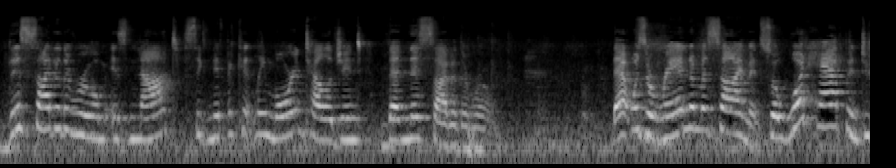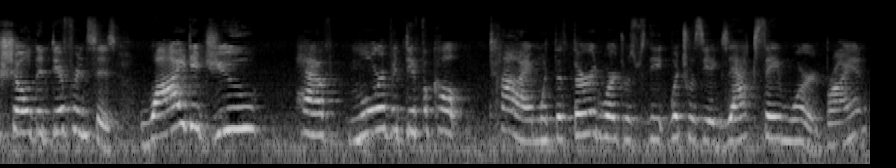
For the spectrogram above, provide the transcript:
this side of the room is not significantly more intelligent than this side of the room. That was a random assignment. So, what happened to show the differences? Why did you have more of a difficult time with the third word, which was the, which was the exact same word? Brian?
